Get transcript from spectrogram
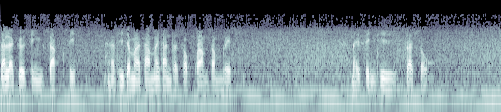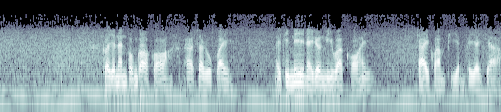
นั่นแหละคือสิ่งศักดิ์สิทธิ์ที่จะมาทำให้ท่านประสบความสำเร็จ ในสิ่งที่ประสงค์ เพราะฉะนั้นผมก็ขอสรุปไปในที่นี้ในเรื่องนี้ว่าขอให้ใช้ความเพียรพยายาม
